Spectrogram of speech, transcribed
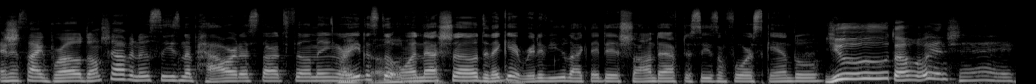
And it's like, bro, don't you have a new season of Power that starts filming, or Like, even still on that show? Did they get rid of you like they did Shonda after season four Scandal? You throwing shade.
